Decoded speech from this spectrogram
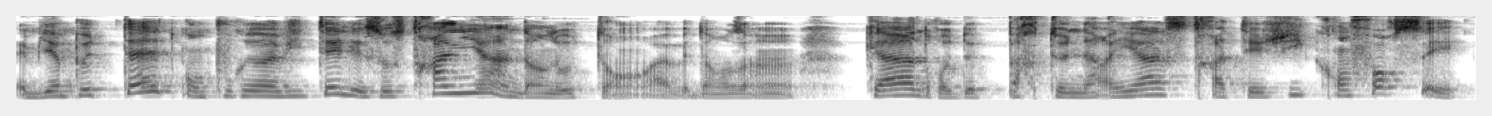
eh bien, peut-être qu'on pourrait inviter les Australiens dans l'OTAN, dans un cadre de partenariat stratégique renforcé.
